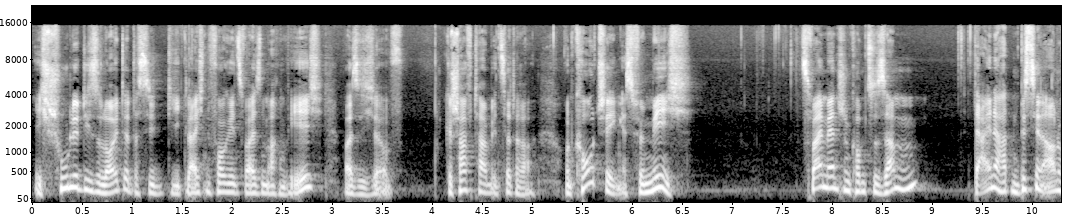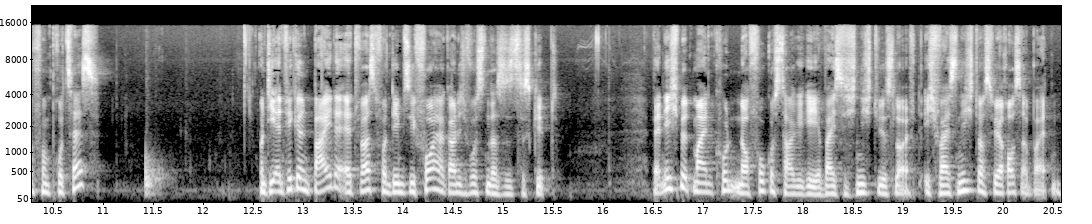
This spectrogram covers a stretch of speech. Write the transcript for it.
Ich schule diese Leute, dass sie die gleichen Vorgehensweisen machen wie ich, weil sie sich geschafft haben, etc. Und Coaching ist für mich Zwei Menschen kommen zusammen. Der eine hat ein bisschen Ahnung vom Prozess und die entwickeln beide etwas, von dem sie vorher gar nicht wussten, dass es das gibt. Wenn ich mit meinen Kunden auf Fokustage gehe, weiß ich nicht, wie es läuft. Ich weiß nicht, was wir herausarbeiten,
